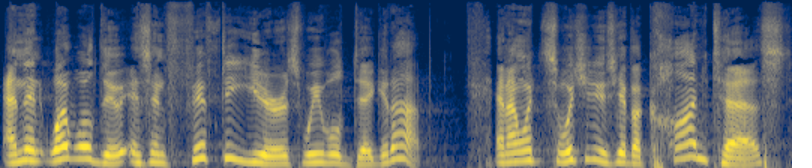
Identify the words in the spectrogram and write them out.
And then what we'll do is in 50 years, we will dig it up. And I want, so what you do is you have a contest,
